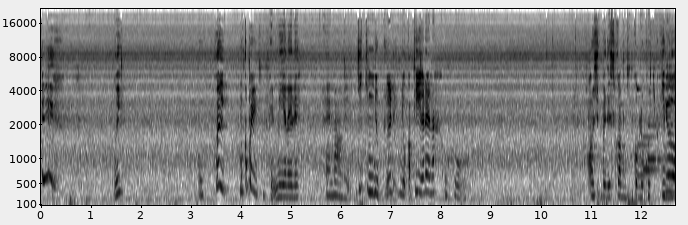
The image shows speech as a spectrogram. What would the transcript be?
เฮ้ยเอาเฮ้ยมันก็ไปเห็นมีอะไรเลยให้มากเลยที่จริงหยุดก็อยู่กับที่ก็ได้นะโอ้โห อ๋อจะไปดิสกับกบเดี๋ยวคนกินยูโร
